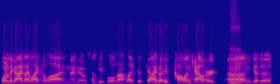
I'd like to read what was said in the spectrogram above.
one of the guys I like a lot, and I know some people will not like this guy, but it's Colin Cowherd. Uh, mm-hmm. he does a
